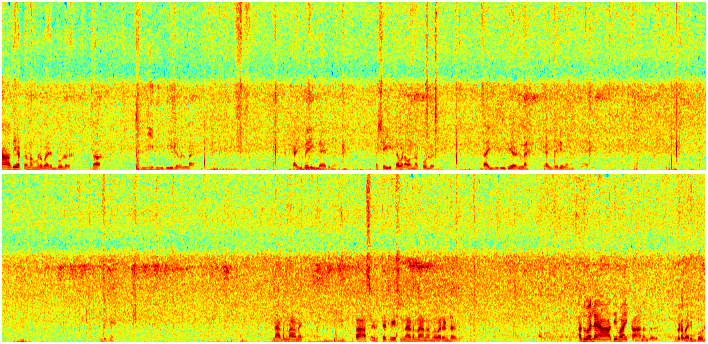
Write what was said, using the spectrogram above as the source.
ആദ്യമായിട്ട് നമ്മൾ വരുമ്പോൾ ഇതാ ഈ രീതിയിലുള്ള കൈവരി ഇല്ലായിരുന്നു. പക്ഷേ ഈ തവണ വന്നപ്പോൾ ഈ രീതിയിലുള്ള കൈവരി വന്നു കണ്ടില്ലേ? നടന്നാണ്. പാസ് എടുത്ത ശേഷം നടന്നാണ് നമ്മൾ വരേണ്ടത്. അതുപോലെ ആദ്യമായി കാണുന്നത് ഇവിടെ വരുമ്പോൾ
